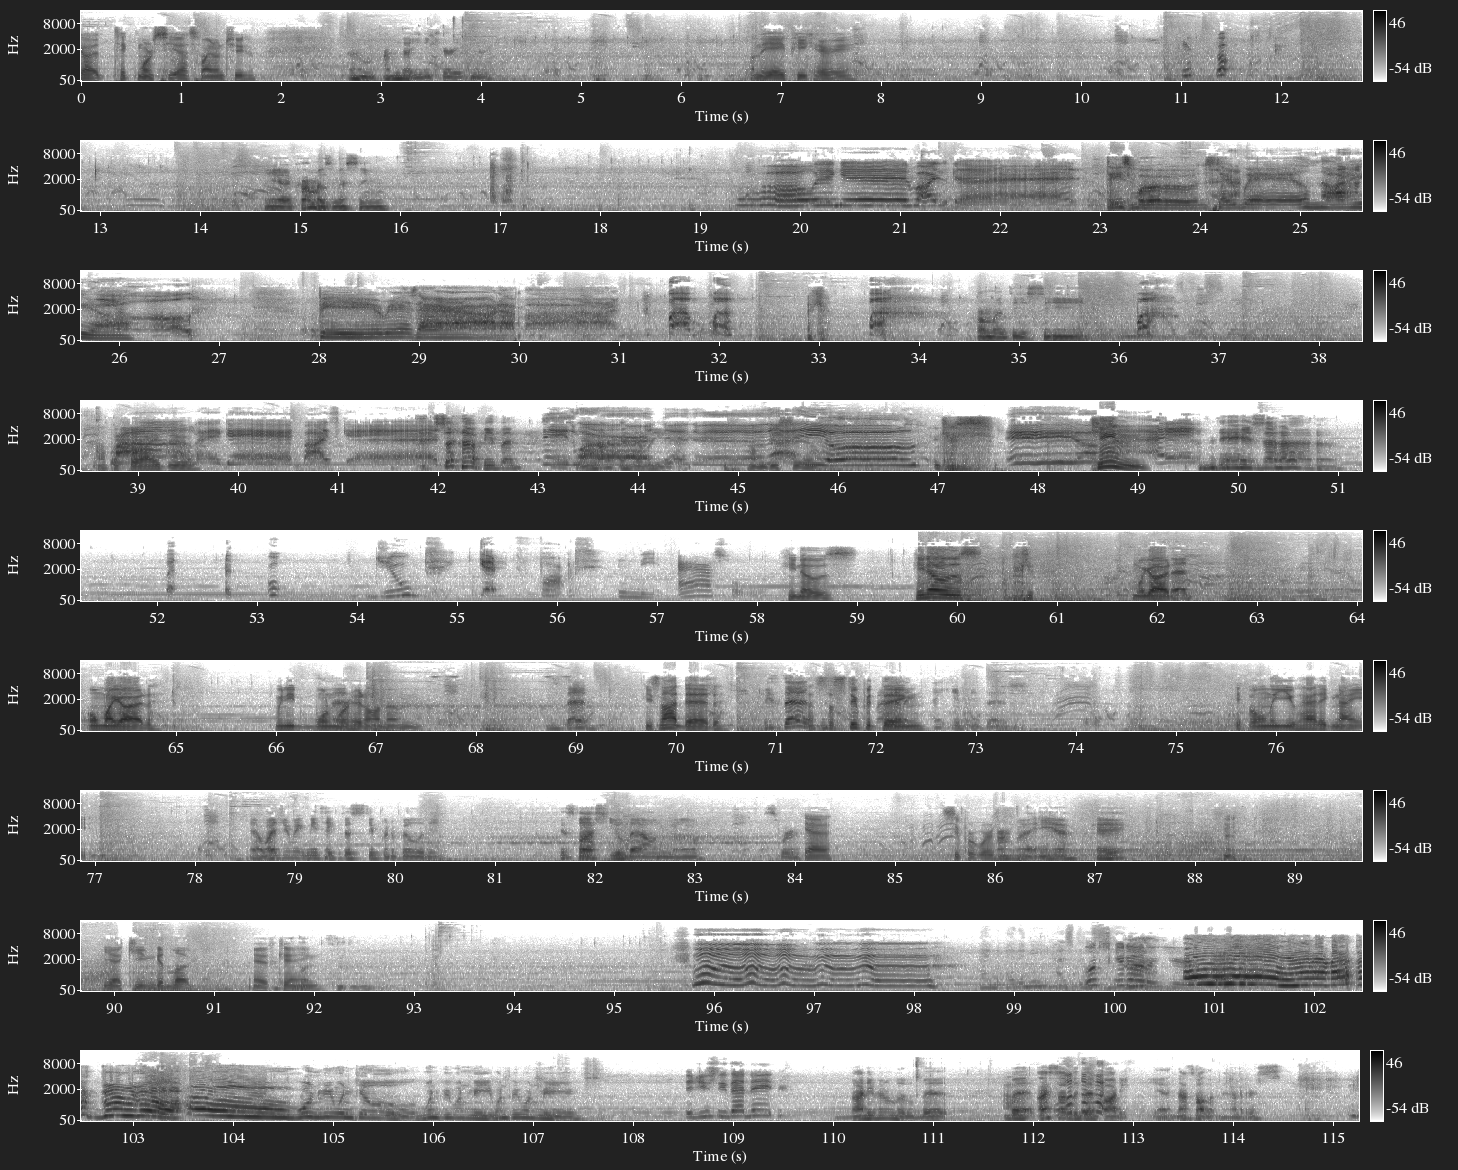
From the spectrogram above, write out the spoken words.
God, take more CS, why don't you? Um, I'm the AD carry here. I'm the AP carry. Oh, Yeah, Karma's missing. oh, Legged basket. These wounds, they will not heal. Fear is out Karma DC. Not before I do. Legged basket. Shut up, Ethan. These You're not gonna words. leave. I'm DC. King! yeah, shut up. Uh, you oh, get fucked in the asshole. He knows. He knows! oh my god. Dead. Oh my god. We need one more hit on him. He's dead. He's not dead. He's dead. That's the stupid thing. gotta make you be dead? If only you had Ignite. Yeah, why'd you make me take this stupid ability? His flash shield down, though. Swear. Yeah. Super worth. Karma AFK. yeah, Keen, good luck. AFK. Look. An Let's get out of here. Oh, you did not just do that! Oh! 1v1 kill! 1v1 me, 1v1 me. Did you see that, Nate? Not even a little bit. Oh. But I saw What the the dead body. Yeah, that's all that matters.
